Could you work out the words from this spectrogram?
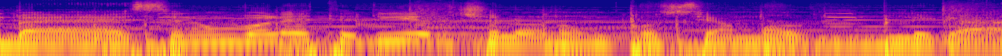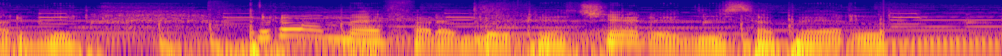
Beh, se non volete dircelo non possiamo obbligarvi, però a me farebbe piacere di saperlo.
